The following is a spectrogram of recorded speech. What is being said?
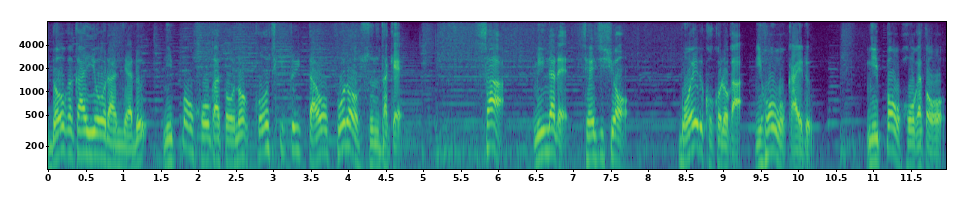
動画概要欄にある日本邦画党の公式 Twitter をフォローするだけ。さあ、みんなで政治しよう。燃える心が日本を変える。日本邦画党。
